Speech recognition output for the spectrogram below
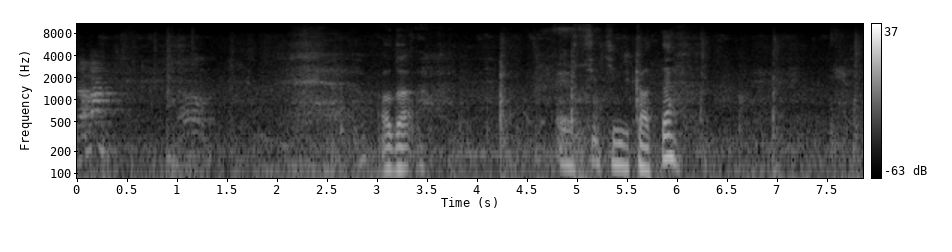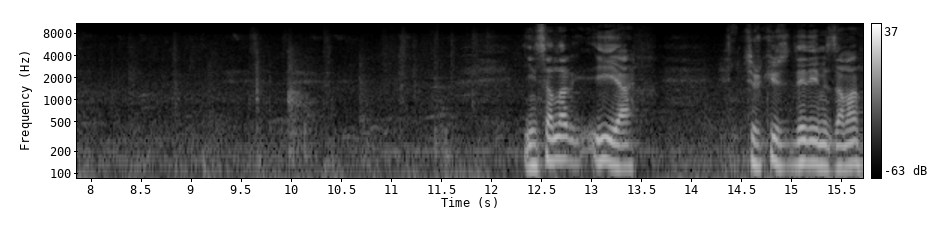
Tamam. O da evet ikinci katta. İnsanlar iyi ya. Türküz dediğimiz zaman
